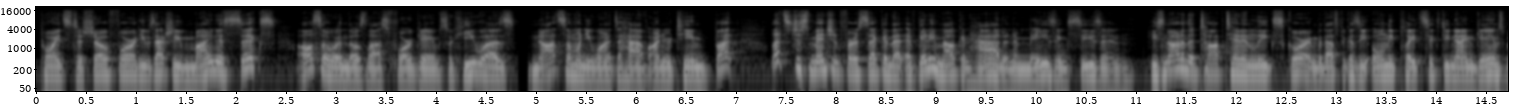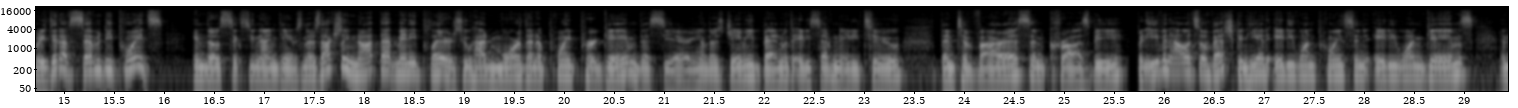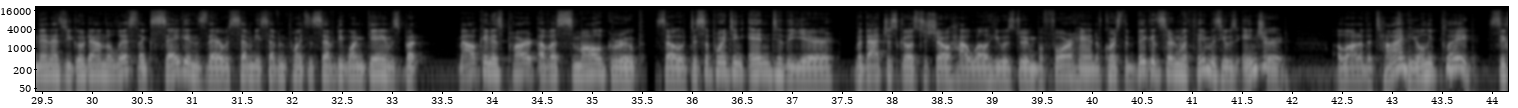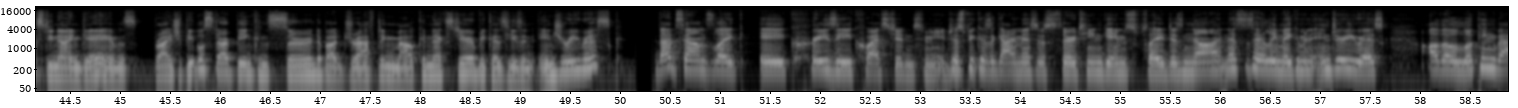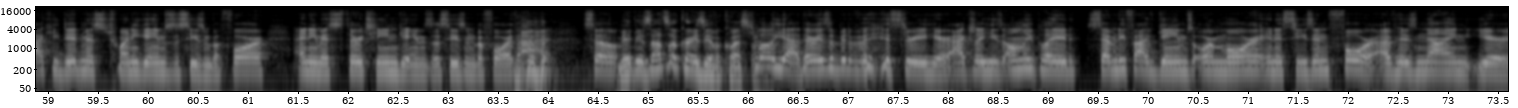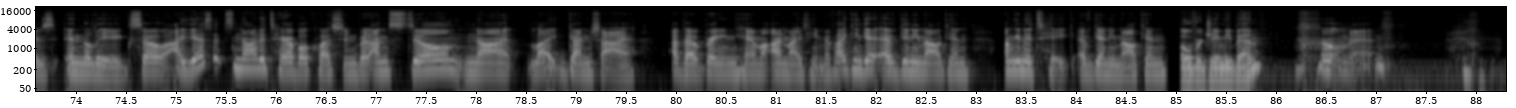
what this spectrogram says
points to show for it. He was actually minus six also in those last four games. So he was not someone you wanted to have on your team. But let's just mention for a second that Evgeny Malkin had an amazing season. He's not in the top 10 in league scoring, but that's because he only played 69 games, but he did have 70 points in those 69 games. And there's actually not that many players who had more than a point per game this year. You know, there's Jamie Benn with 87 82, then Tavares and Crosby. But even Alex Ovechkin, he had 81 points in 81 games. And then as you go down the list, like Seguin's there with 77 points in 71 games. But Malkin is part of a small group, so disappointing end to the year, but that just goes to show how well he was doing beforehand. Of course, the big concern with him is he was injured a lot of the time. He only played 69 games. Brian, should people start being concerned about drafting Malkin next year because he's an injury risk? That sounds like a crazy question to me. Just because a guy misses 13 games played does not necessarily make him an injury risk. Although looking back, he did miss 20 games the season before, and he missed 13 games the season before that. So maybe it's not so crazy of a question. Well, yeah, there is a bit of a history here. Actually, he's only played 75 games or more in a season, four of his nine years in the league. So I guess it's not a terrible question, but I'm still not like gun shy about bringing him on my team. If I can get Evgeny Malkin, I'm gonna take Evgeny Malkin over Jamie Benn. oh man.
